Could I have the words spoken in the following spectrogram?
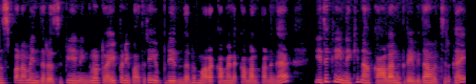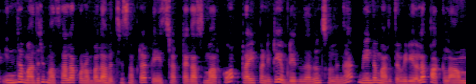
மிஸ் பண்ணாமல் இந்த ரெசிபியை நீங்களும் ட்ரை பண்ணி பார்த்துட்டு எப்படி இருந்தாலும் மறக்காமல் எனக்கு கமெண்ட் பண்ணுங்கள் இதுக்கு இன்றைக்கி நான் காளான் கிரேவி தான் வச்சுருக்கேன். இந்த மாதிரி மசாலா குழம்பெல்லாம் வச்சு சாப்பிட்டா டேஸ்ட் அட்டகாசமாக இருக்கும். ட்ரை பண்ணிவிட்டு எப்படி இருந்ததுன்னு சொல்லுங்கள் மீண்டும் அடுத்த வீடியோவில் பார்க்கலாம்.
